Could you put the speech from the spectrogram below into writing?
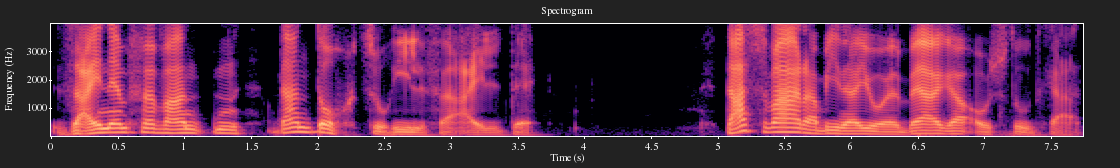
seinem Verwandten dann doch zu Hilfe eilte. Das war Rabbiner Joel Berger aus Stuttgart.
